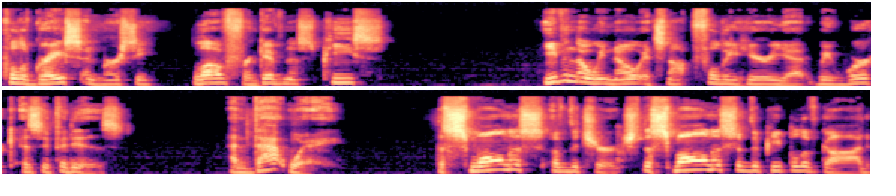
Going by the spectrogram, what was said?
full of grace and mercy, love, forgiveness, peace. Even though we know it's not fully here yet, we work as if it is. And that way, the smallness of the church, the smallness of the people of God,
